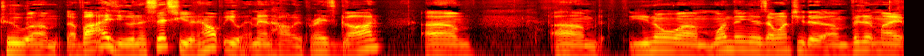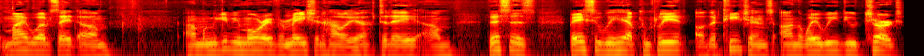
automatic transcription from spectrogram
to um, advise you and assist you and help you. Amen. Holly. Praise God. Um, um, you know, um, one thing is I want you to um, visit my my website. Um, I'm going to give you more information, Hallelujah, today. Um, this is basically we have completed all the teachings on the way we do church.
